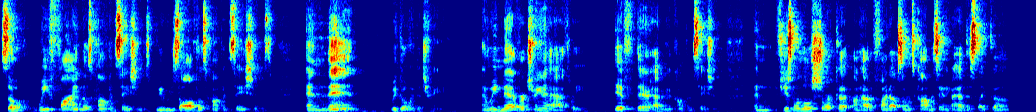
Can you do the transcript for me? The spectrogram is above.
So we find those compensations, we resolve those compensations, and then we go into training. And we never train an athlete if they're having a compensation. And if you just want a little shortcut on how to find out someone's compensating, I have this like uh,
